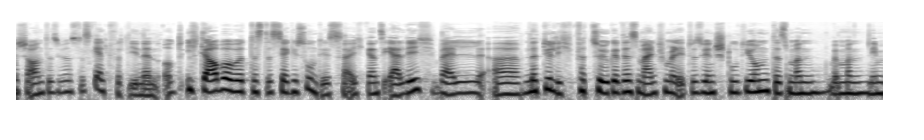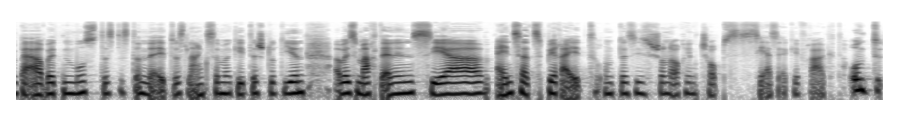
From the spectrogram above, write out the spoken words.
schauen, dass wir uns das Geld verdienen. Und ich glaube aber, dass das sehr gesund ist, sage ich ganz ehrlich, weil äh, natürlich verzögert es manchmal etwas wie ein Studium, dass man, wenn man nebenbei arbeiten muss, dass das dann etwas langsamer geht, das Studieren. Aber es macht einen sehr einsatzbereit bereit und das ist schon auch in Jobs sehr, sehr gefragt. Und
